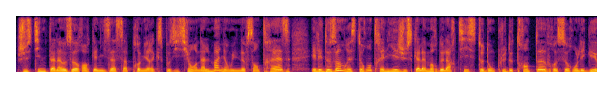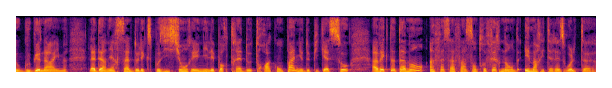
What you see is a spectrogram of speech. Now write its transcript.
Justine Tannhauser organisa sa première exposition en Allemagne en 1913 et les deux hommes resteront seront très liés jusqu'à la mort de l'artiste, dont plus de 30 œuvres seront léguées au Guggenheim. La dernière salle de l'exposition réunit les portraits de trois compagnes de Picasso, avec notamment un face-à-face entre Fernande et Marie-Thérèse Walter.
